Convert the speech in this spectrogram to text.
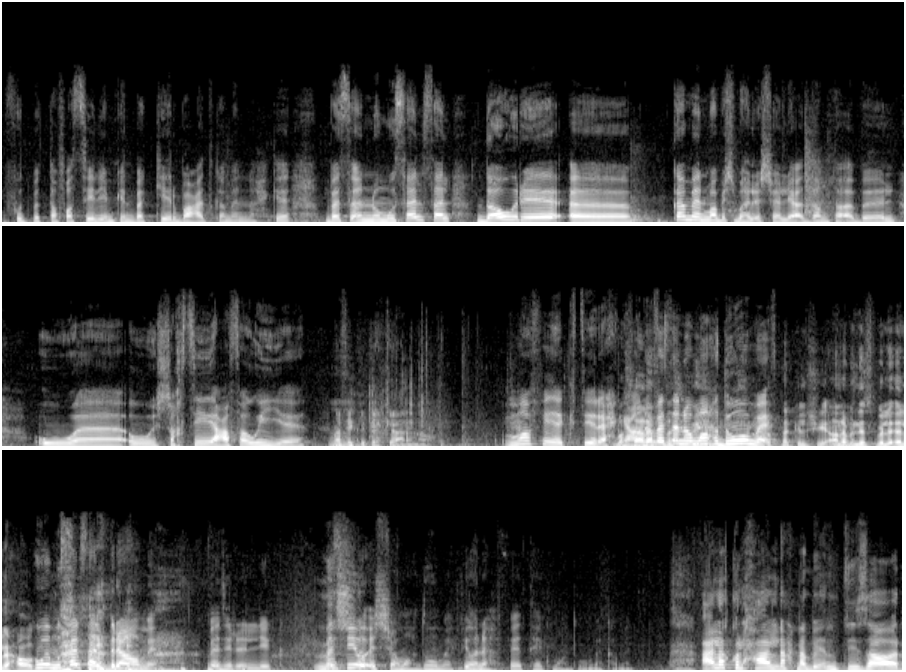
نفوت بالتفاصيل يمكن بكير بعد كمان نحكي. بس إنه مسلسل دوري آه كمان ما بيشبه الأشياء اللي قدمتها قبل. والشخصية عفوية. ما فيك تحكي عنه. ما في كثير أحكي عنه بس إنه. مهضومة. عرفنا كل شيء. أنا بالنسبة لي حاضر. هو مسلسل درامي بقدر أقول لك. مش- بس فيه أشياء مهضومة فيه نهفات هيك مهضومة كمان. على كل حال نحن بانتظار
